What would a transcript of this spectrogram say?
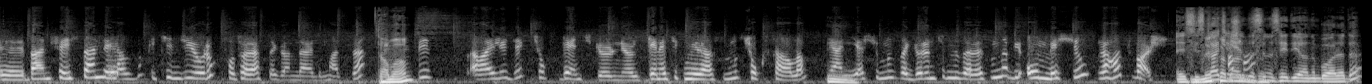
E, ben Face'ten de yazdım. İkinci yorum fotoğraf da gönderdim hatta. Tamam. Biz ailecek çok genç görünüyoruz. Genetik mirasımız çok sağlam. Yani Hmm. yaşımızla görüntümüz arasında bir 15 yıl rahat var. E, siz Ne kaç yaşındasınız Hediye Hanım bu arada?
